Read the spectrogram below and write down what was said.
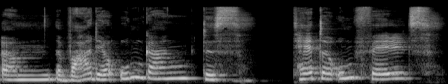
ähm, war der Umgang des Täterumfelds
